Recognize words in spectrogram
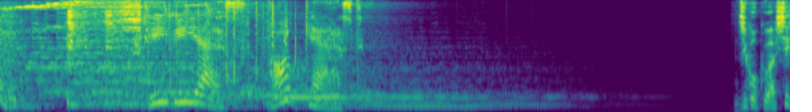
TBS Podcast 時刻は7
